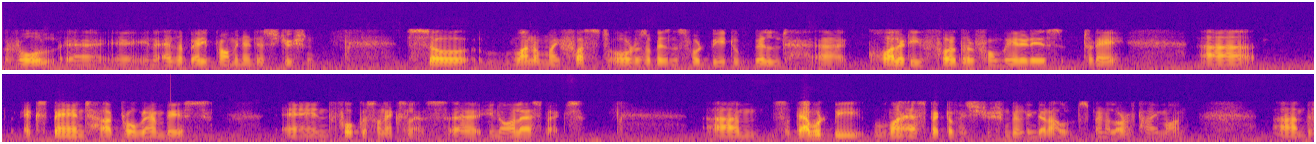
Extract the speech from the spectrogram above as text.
role uh, in, as a very prominent institution. So one of my first orders of business would be to build uh, quality further from where it is today, uh, expand our program base, and focus on excellence in all aspects. Um, so that would be one aspect of institution building that I'll spend a lot of time on. Um, the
